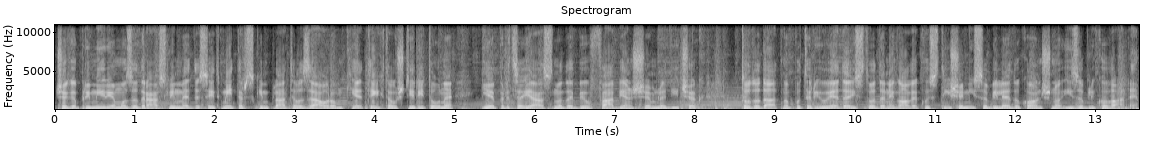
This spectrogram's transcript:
Če ga primerjamo z odraslim med 10-metrskim plateozaurom, ki je tehtal 4 tone, je precej jasno, da je bil Fabian še mladiček. To dodatno potrjuje dejstvo, da njegove kosti še niso bile dokončno izoblikovane.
